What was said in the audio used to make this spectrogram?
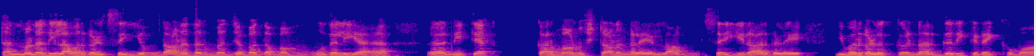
தன் மனதில் அவர்கள் செய்யும் தான தர்ம ஜபதபம் முதலிய நித்திய கர்மானுஷ்டானங்களை எல்லாம் செய்கிறார்களே இவர்களுக்கு நற்கதி கிடைக்குமா?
